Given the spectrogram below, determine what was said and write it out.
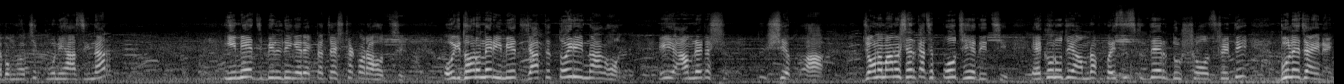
এবং হচ্ছে কুনি হাসিনার ইমেজ বিল্ডিংয়ের একটা চেষ্টা করা হচ্ছে। ওই ধরনের ইমেজ যাতে তৈরি না হয়, এই আমরা এটা জনমানুষের কাছে পৌঁছে দিচ্ছি। এখনও যে আমরা ফেসিস্টদের দুঃসহ স্মৃতি ভুলে যাই নাই।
